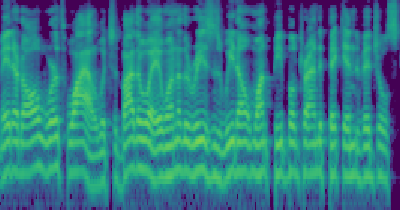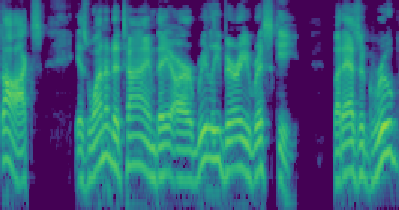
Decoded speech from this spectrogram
made it all worthwhile, which is, by the way, one of the reasons we don't want people trying to pick individual stocks is one at a time, they are really very risky. But as a group,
